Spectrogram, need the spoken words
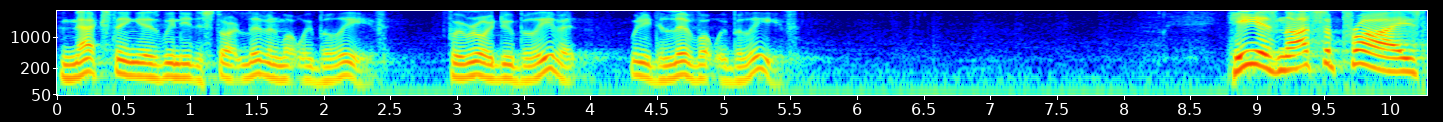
The next thing is we need to start living what we believe. If we really do believe it, we need to live what we believe. He is not surprised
